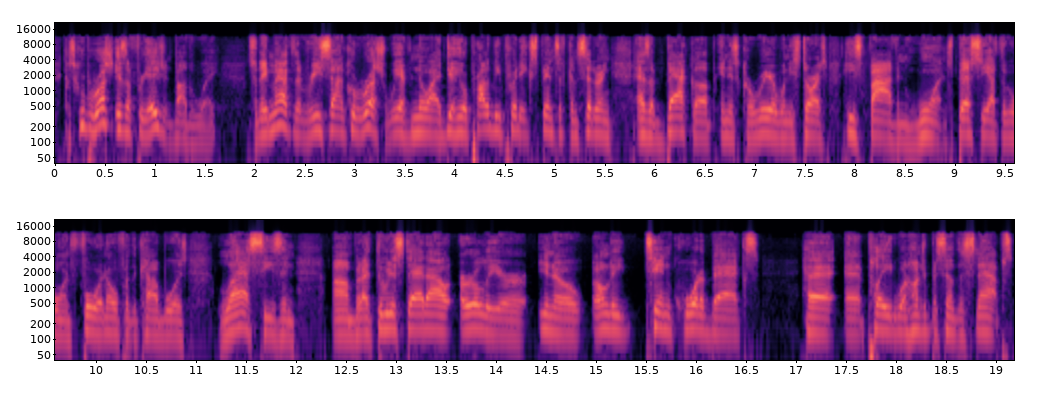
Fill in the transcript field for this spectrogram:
Because Cooper Rush is a free agent, by the way. So they may have to re sign Cooper Rush. We have no idea. He'll probably be pretty expensive considering as a backup in his career when he starts, he's 5 and 1, especially after going 4 and 0 for the Cowboys last season. Um, but I threw this stat out earlier. You know, only 10 quarterbacks had, had played 100% of the snaps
